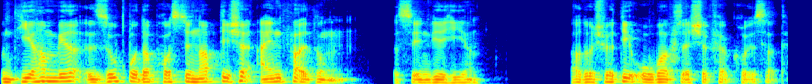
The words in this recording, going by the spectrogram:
Und hier haben wir sub- oder postsynaptische Einfaltungen. Das sehen wir hier. Dadurch wird die Oberfläche vergrößert.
